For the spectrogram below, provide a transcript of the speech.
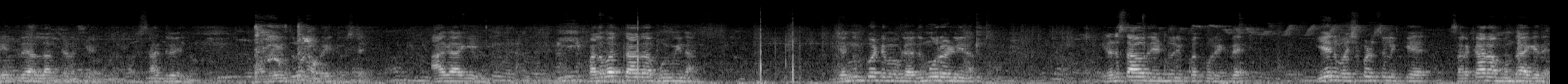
ರೈತರೇ ಅಲ್ಲ ಅಂತ ಹೇಳೋಕ್ಕೆ ಸಾಧ್ಯವೇ ಇಲ್ಲ. ನಾವು ರೈತರು ನಾವು ರೈತರು ಅಷ್ಟೇ. ಹಾಗಾಗಿ ಈ ಫಲವತ್ತಾದ ಭೂಮಿನ ಜಂಗಮಕೋಟೆ ಹೋಬಳಿ ಹದಿಮೂರು ಹಳ್ಳಿನ ಎರಡು ಸಾವಿರದ ಎಂಟುನೂರ ಇಪ್ಪತ್ತ್ಮೂರು ಎಕರೆ ಏನು ವಶಪಡಿಸಲಿಕ್ಕೆ ಸರ್ಕಾರ ಮುಂದಾಗಿದೆ,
